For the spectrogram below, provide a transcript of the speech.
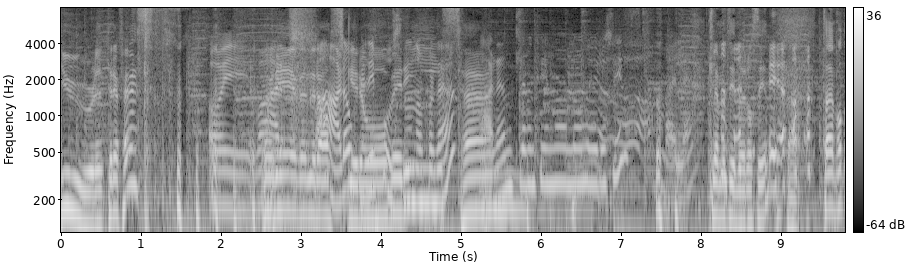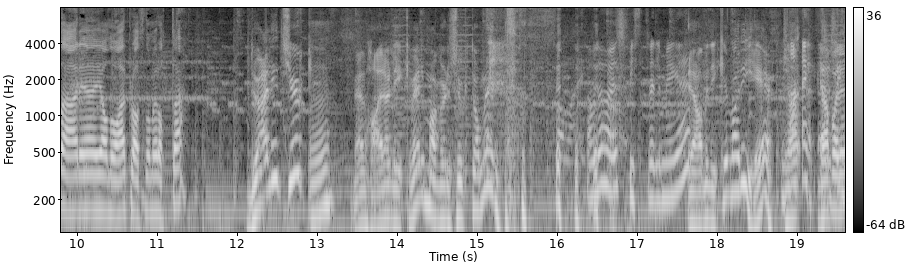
juletrefest. Oi, hva er, reven det rasker de over posene nå for det? isen. Er det en klementin og rosin? Klementin og Rosin. Tegn på at det er eh, januar, plass nummer åtte. Du er litt tjukk, Mm. men har allikevel mangelsjukdommer. Ja, men du har jo spist veldig mye. Geir. Ja, men ikke variert. Nei, det er bare,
